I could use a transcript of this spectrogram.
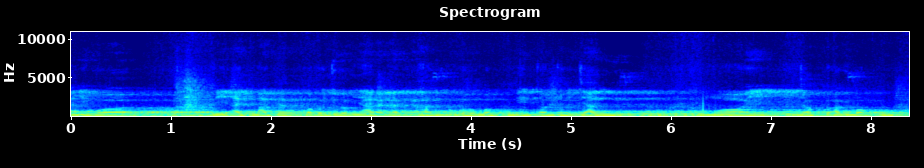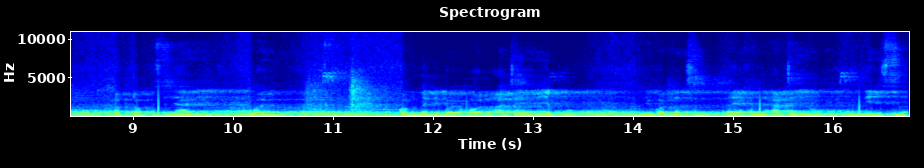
bii woor bii aj màkk ba ko juróom-ñaareel rek nga xam ne bu ko mbokk mi tontoo jàll mooy jokk ak mbokk ak topp sa ñaari wàll kon mel ni booy xool atte yooyu yëpp di ko natt day xam ne atte yu diis la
